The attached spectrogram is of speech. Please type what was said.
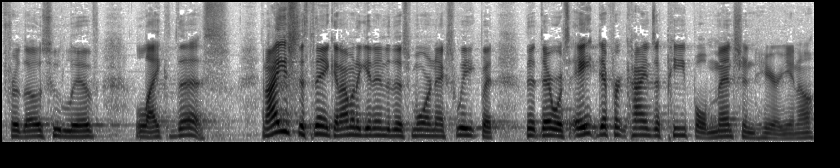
for those who live like this. And I used to think, and I'm going to get into this more next week, but that there was eight different kinds of people mentioned here, you know.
